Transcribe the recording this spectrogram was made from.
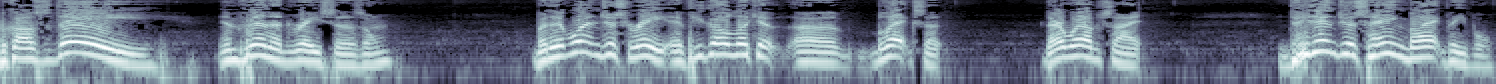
Because they invented racism, but it wasn't just race. If you go look at uh, Blexit, their website, they didn't just hang black people.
